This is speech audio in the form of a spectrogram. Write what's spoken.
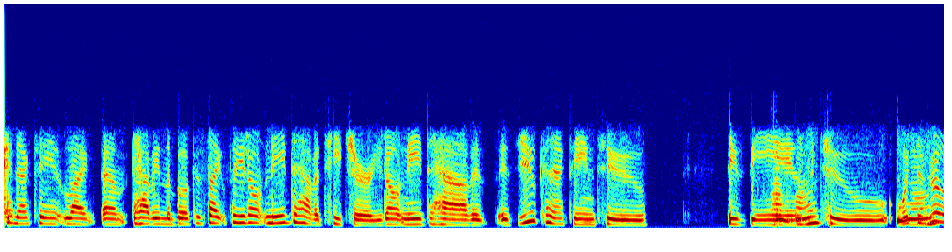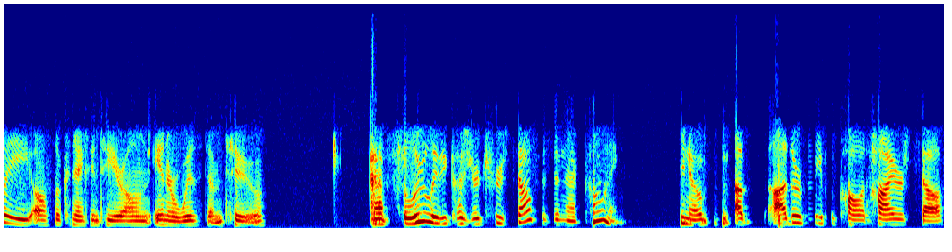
connecting, like um, having the book, it's like so you don't need to have a teacher. You don't need to have it's it's you connecting to these beings mm-hmm. to which mm-hmm. is really also connecting to your own inner wisdom too. Absolutely, because your true self is in that coning. You know, uh, other people call it higher self.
